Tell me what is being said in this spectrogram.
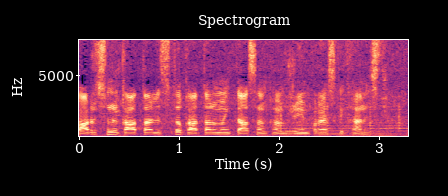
Վարությունը կատարելուց հետո կատարում ենք 10 անգամ ժիմ պրես կքանիստ։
